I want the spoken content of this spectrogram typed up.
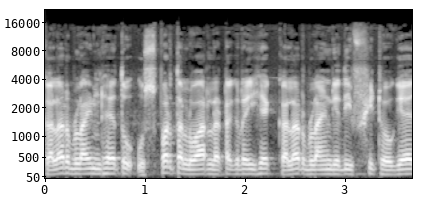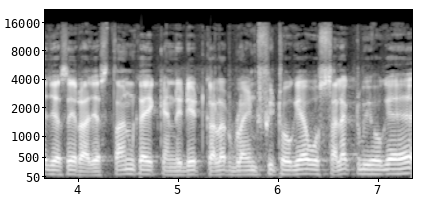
कलर ब्लाइंड है तो उस पर तलवार लटक रही है। कलर ब्लाइंड यदि फिट हो गया, जैसे राजस्थान का एक कैंडिडेट कलर ब्लाइंड फिट हो गया, वो सेलेक्ट भी हो गया है।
